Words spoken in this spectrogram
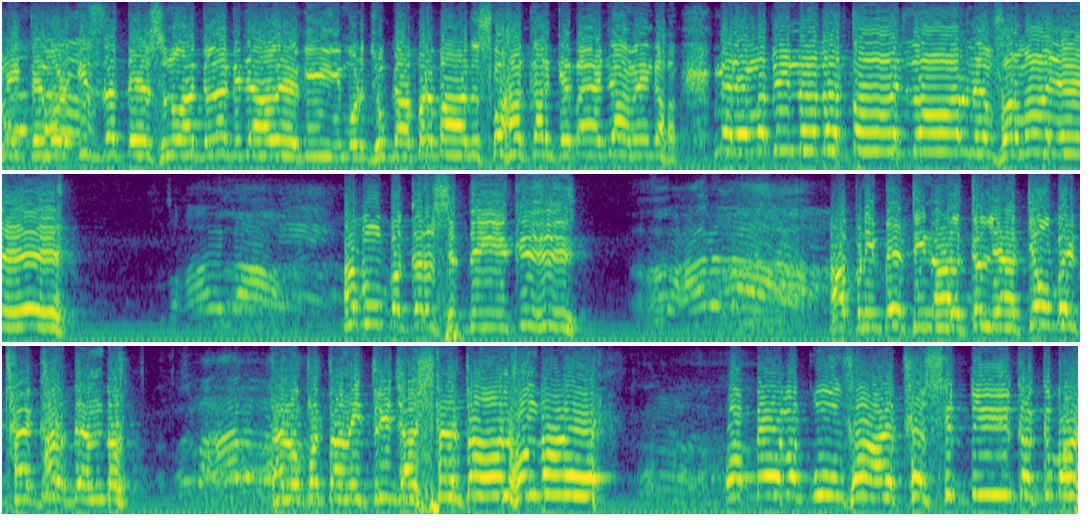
نہیں تے مڑ عزت دیس نو اگ لگ جاوے گی، مڑ جھگا برباد سہا کر کے بہ جاویں گا۔ میرے مدینہ دا تاجدار نے فرمایا ابو بکر صدیق، اپنی بیٹی نال کلیا کیوں بیٹھا ہے گھر دے اندر؟ تینوں پتہ نہیں تیجا شیطان ہوں وہ بے وقوفا اتنے صدیق اکبر۔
